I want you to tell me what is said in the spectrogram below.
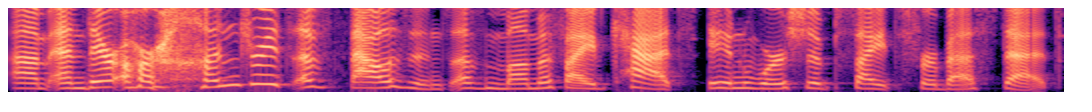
Um, and there are hundreds of thousands of mummified cats in worship sites for Bastet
